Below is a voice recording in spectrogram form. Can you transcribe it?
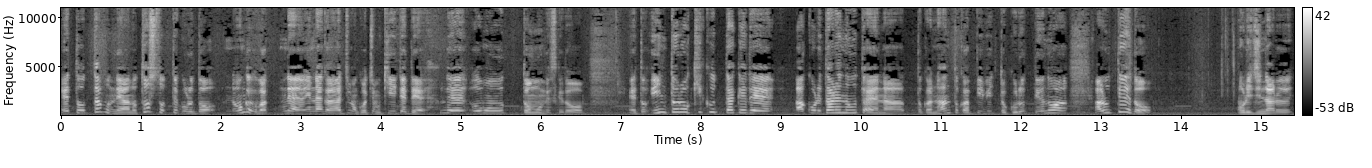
えっと、多分ね、あの、年取ってくると、音楽ばね、なんかあっちもこっちも聞いてて、で、思うと思うんですけど、えっと、イントロ聞くだけで、あ、これ誰の歌やな、とか、なんとかピピッとくるっていうのは、ある程度、オリジナル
